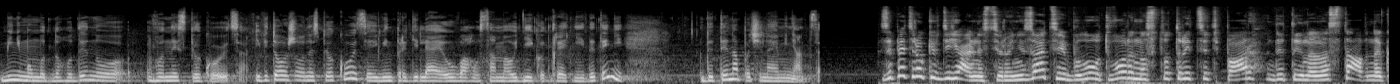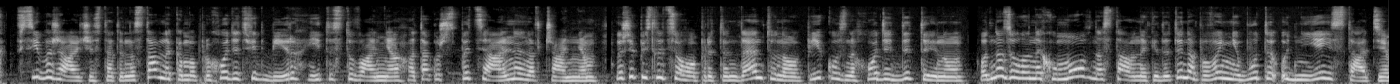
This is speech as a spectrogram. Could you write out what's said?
мінімум одну годину, вони спілкуються. І від того, що вони спілкуються, і він приділяє увагу саме одній конкретній дитині, дитина починає мінятися. За п'ять років діяльності організації було утворено 130 пар дитина-наставник. Всі бажаючі стати наставниками проходять відбір і тестування, а також спеціальне навчання. Лише після цього претенденту на опіку знаходять дитину. Одна з головних умов наставник і дитина повинні бути однієї статі.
